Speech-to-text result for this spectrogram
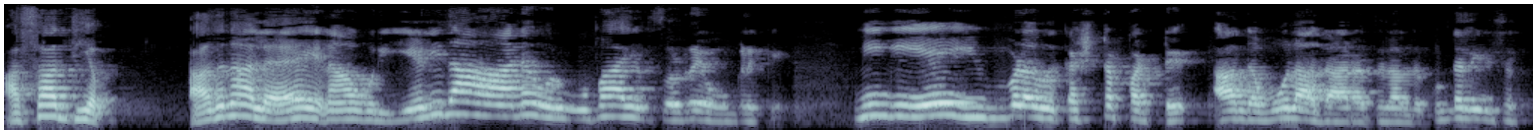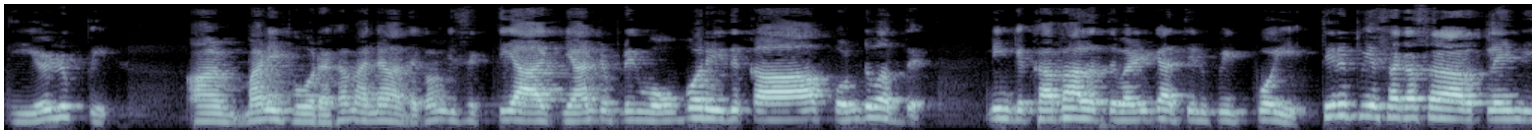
அசாத்தியம். அதனால நான் ஒரு எளிதான ஒரு உபாயம் சொல்றேன் உங்களுக்கு. நீங்க ஏன் இவ்வளவு கஷ்டப்பட்டு அந்த மூலாதாரத்துல அந்த குண்டலினி சக்தி எழுப்பி மணிபூரகம் அநாதகம் விசக்தி ஆக்ஞான் இப்படி ஒவ்வொரு இதுக்கா கொண்டு வந்து நீங்க கபாலத்து வழிகா திருப்பி போய் திருப்பி சகசிராரத்துல இருந்து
